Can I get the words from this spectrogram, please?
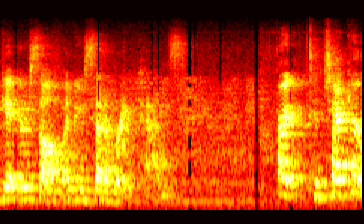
get yourself a new set of brake pads. All right, to check your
